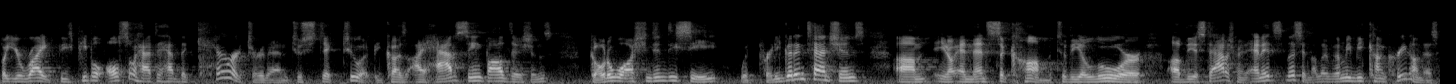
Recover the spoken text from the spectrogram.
But you're right; these people also have to have the character then to stick to it, because I have seen politicians go to Washington D.C. with pretty good intentions, um, you know, and then succumb to the allure of the establishment. And it's listen, let me be concrete on this.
